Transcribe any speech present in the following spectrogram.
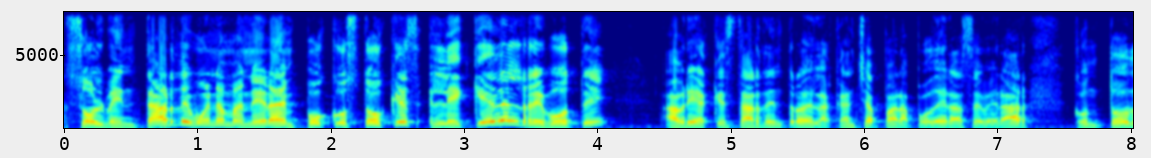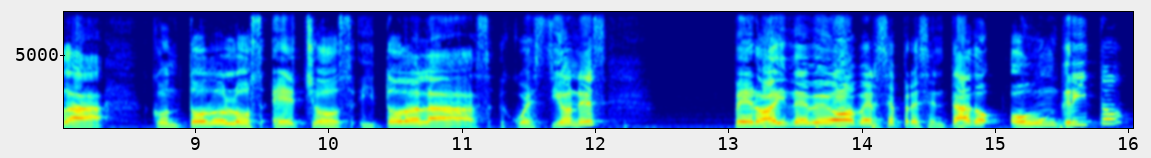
solventar de buena manera en pocos toques, le queda el rebote, habría que estar dentro de la cancha para poder aseverar con toda con todos los hechos y todas las cuestiones, pero ahí debe haberse presentado o un grito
